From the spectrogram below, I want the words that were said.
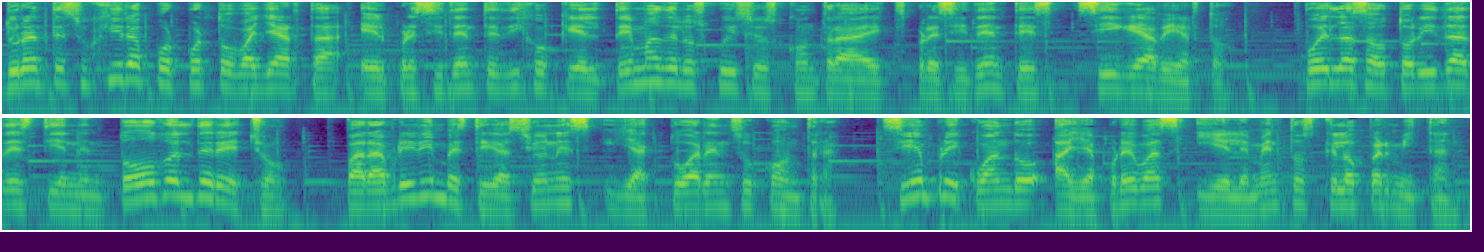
Durante su gira por Puerto Vallarta, el presidente dijo que el tema de los juicios contra expresidentes sigue abierto, pues las autoridades tienen todo el derecho para abrir investigaciones y actuar en su contra, siempre y cuando haya pruebas y elementos que lo permitan.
